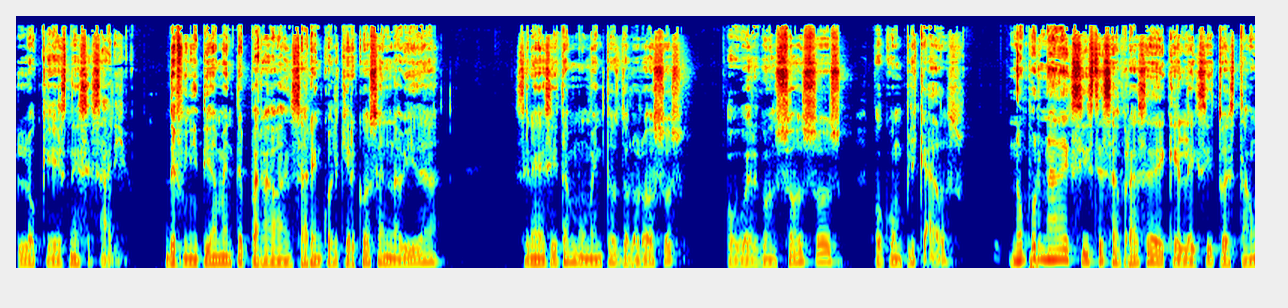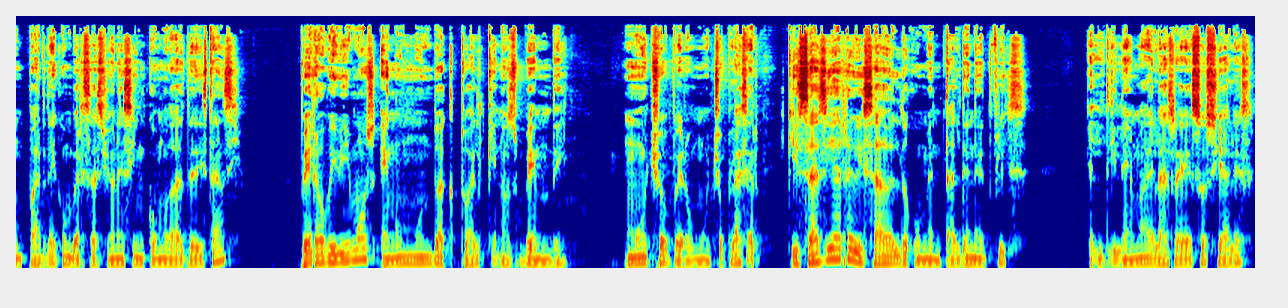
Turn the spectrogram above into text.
lo que es necesario. Definitivamente para avanzar en cualquier cosa en la vida se necesitan momentos dolorosos o vergonzosos o complicados. No por nada existe esa frase de que el éxito está a un par de conversaciones incómodas de distancia. Pero vivimos en un mundo actual que nos vende mucho, pero mucho placer. Quizás si has revisado el documental de Netflix, El dilema de las redes sociales,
